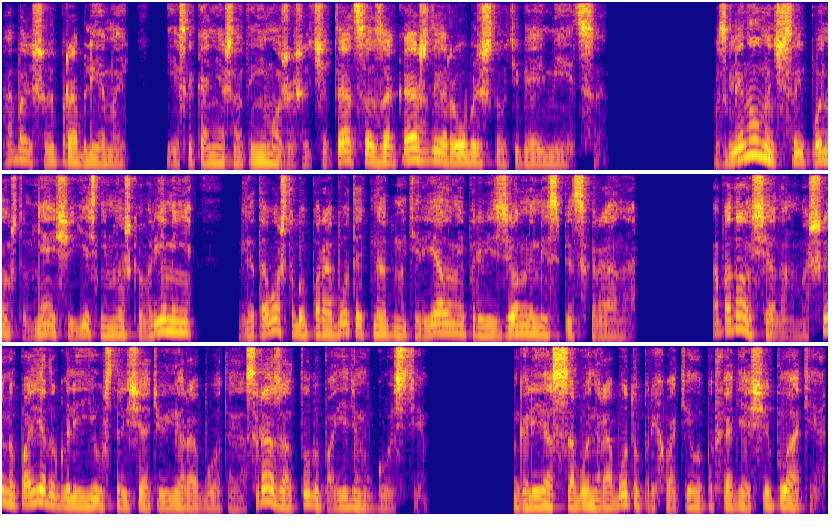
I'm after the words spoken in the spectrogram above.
а большой проблемой, если, конечно, ты не можешь отчитаться за каждый рубль, что у тебя имеется. Взглянул на часы и понял, что у меня еще есть немножко времени для того, чтобы поработать над материалами, привезенными из спецхрана. А потом сяду на машину, поеду Галию встречать у ее работы, а сразу оттуда поедем в гости. Галия с собой на работу прихватила подходящее платье,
